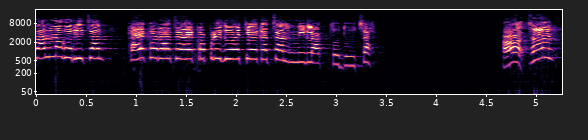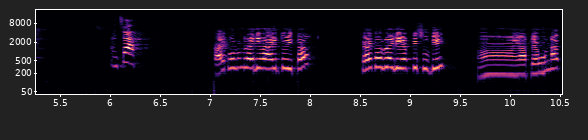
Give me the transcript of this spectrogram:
चल ना घरी चल. काय करायचं आहे? कपडे धुवायचे आहे का? चल मी लागतो धुऊ चल. हा चल. चल. काय करून राहिली आई तू इथं? काय करून राहिली उभी अं, आपल्या उन्हात?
